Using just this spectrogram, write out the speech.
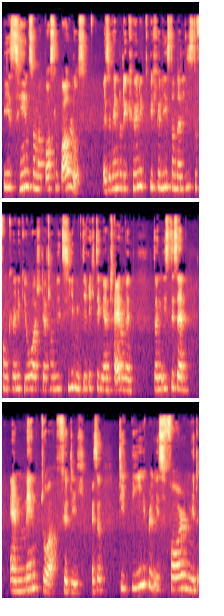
bis hin zum Apostel Paulus. Also wenn du die Königsbücher liest und dann liest du vom König Joas, der schon mit sieben die richtigen Entscheidungen, dann ist es ein, ein Mentor für dich. Also die Bibel ist voll mit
